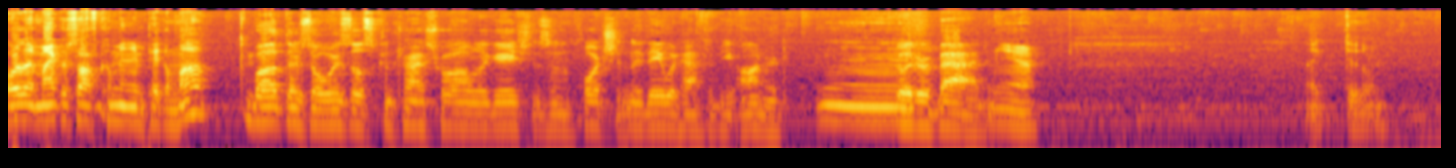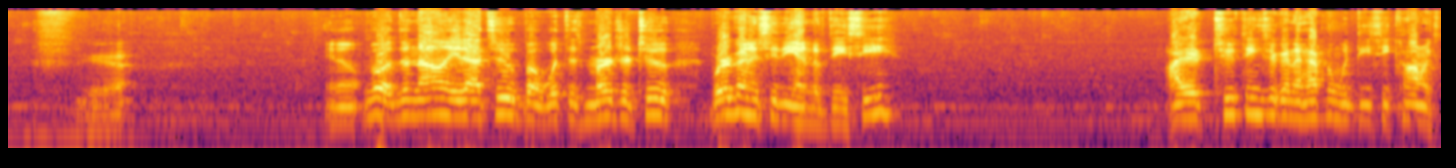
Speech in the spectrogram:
or let Microsoft come in and pick them up. But there's always those contractual obligations, and unfortunately, they would have to be honored, Mm, good or bad. yeah, like Doom. Yeah. You know, well, then not only that too, but with this merger too, we're going to see the end of DC. Either two things are going to happen with DC Comics.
